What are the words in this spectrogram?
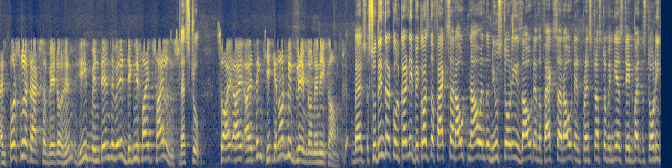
and personal attacks are made on him, he maintains a very dignified silence. That's true. So I, I, I think he cannot be blamed on any count. But Sudheendra Kulkarni, because the facts are out now and the news story is out and the facts are out and Press Trust of India has stayed by the story,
